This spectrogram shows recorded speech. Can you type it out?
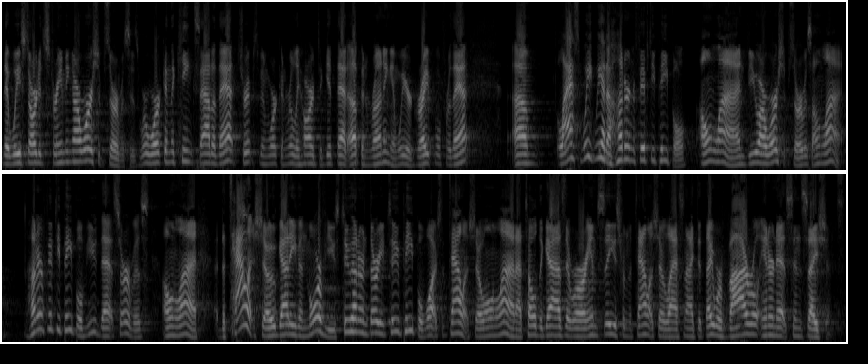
that we've started streaming our worship services. We're working the kinks out of that. Trip's been working really hard to get that up and running, and we are grateful for that. Um, last week, we had 150 people online view our worship service online. 150 people viewed that service online. The talent show got even more views. 232 people watched the talent show online. I told the guys that were our MCs from the talent show last night that they were viral internet sensations.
